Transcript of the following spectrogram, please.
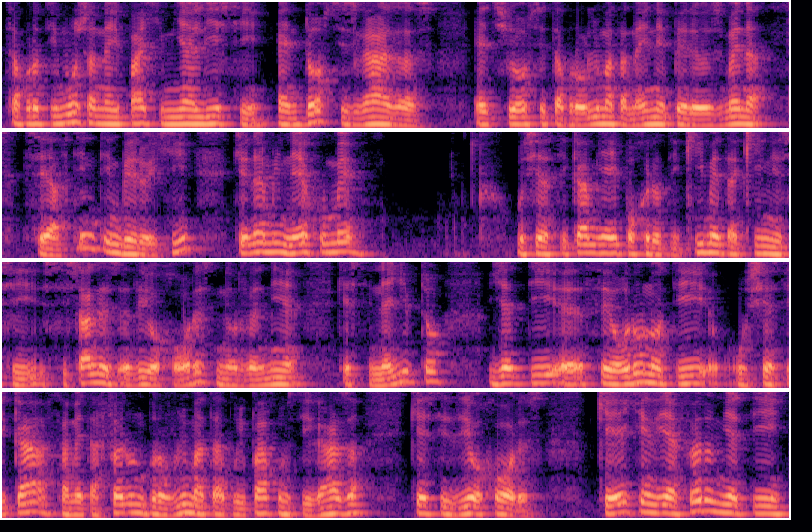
Θα προτιμούσα να υπάρχει μια λύση εντός της Γάζας έτσι ώστε τα προβλήματα να είναι περιορισμένα σε αυτήν την περιοχή και να μην έχουμε ουσιαστικά μια υποχρεωτική μετακίνηση στις άλλες δύο χώρες, στην Ορδανία και στην Αίγυπτο, γιατί ε, θεωρούν ότι ουσιαστικά θα μεταφέρουν προβλήματα που υπάρχουν στη Γάζα και στις δύο χώρες. Και έχει ενδιαφέρον γιατί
